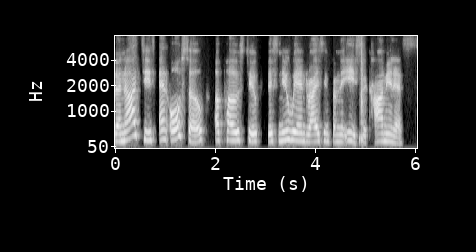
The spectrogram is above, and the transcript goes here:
the Nazis and also opposed to this new wind rising from the east, the communists,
